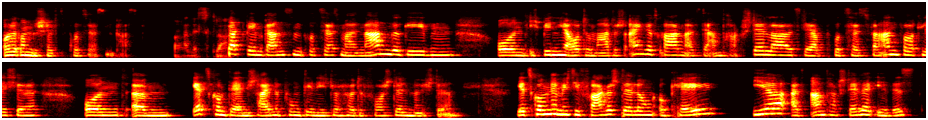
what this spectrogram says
euren Geschäftsprozessen passt. Alles klar. Ich habe dem ganzen Prozess mal einen Namen gegeben und ich bin hier automatisch eingetragen als der Antragsteller, als der Prozessverantwortliche. Und ähm, jetzt kommt der entscheidende Punkt, den ich euch heute vorstellen möchte. Jetzt kommt nämlich die Fragestellung, okay, ihr als Antragsteller, ihr wisst,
